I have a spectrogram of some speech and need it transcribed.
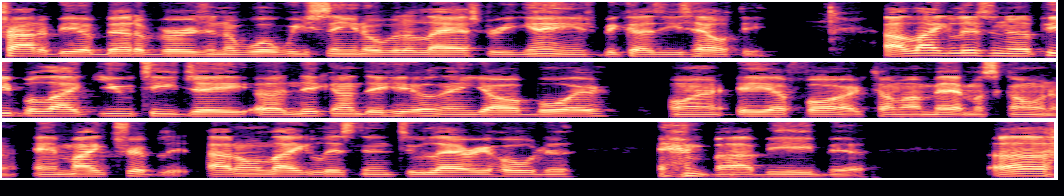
try to be a better version of what we've seen over the last three games because he's healthy. I like listening to people like you, TJ, uh, Nick Underhill, and y'all boy on AFR talking about Matt Moscona and Mike Triplett. I don't like listening to Larry Holder and Bobby Hebert. Uh,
